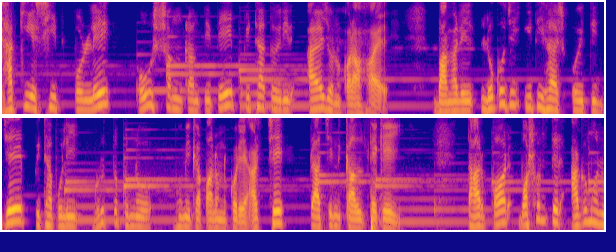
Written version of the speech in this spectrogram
ঝাঁকিয়ে শীত পড়লে পৌষ সংক্রান্তিতে পিঠা তৈরির আয়োজন করা হয়। বাঙালির লোকজ ইতিহাস, ঐতিহ্যে পিঠাপুলি গুরুত্বপূর্ণ ভূমিকা পালন করে আসছে প্রাচীনকাল থেকেই। তারপর বসন্তের আগমন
